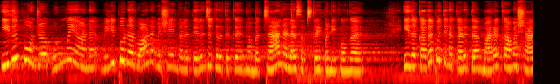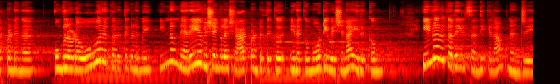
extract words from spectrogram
இது போன்ற உண்மையான விழிப்புணர்வான விஷயங்களை தெரிஞ்சுக்கிறதுக்கு நம்ம சேனலை சப்ஸ்கிரைப் பண்ணிக்கோங்க. இந்த கதை பற்றின கருத்தை மறக்காமல் ஷேர் பண்ணுங்க. உங்களோட ஒவ்வொரு கருத்துக்களுமே இன்னும் நிறைய விஷயங்களை ஷேர் பண்ணுறதுக்கு எனக்கு மோட்டிவேஷனாக இருக்கும். இன்னொரு கதையில் சந்திக்கலாம். நன்றி.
